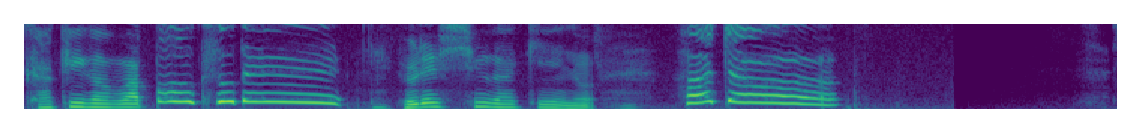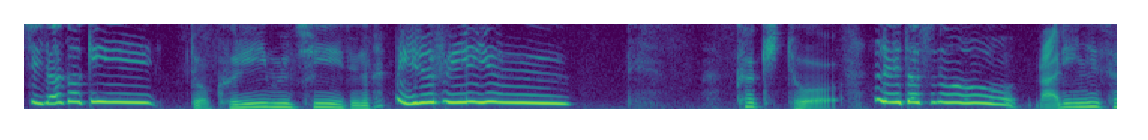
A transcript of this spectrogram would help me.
柿皮ポークソテーフレッシュ柿のハチャー。白柿とクリームチーズのミルフィーユ。柿とレタスのマリネサ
